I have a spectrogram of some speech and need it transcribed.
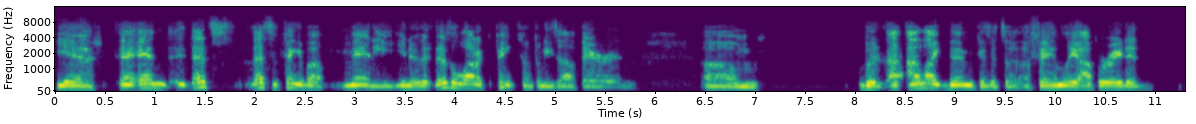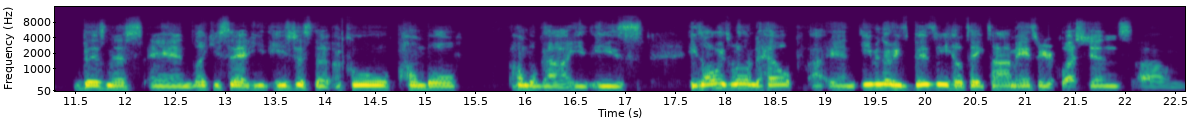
Yeah, and that's that's the thing about Manny. You know, there's a lot of paint companies out there, and um, but I, I like them because it's a, a family operated business, and like you said, he he's just a, a cool, humble, humble guy. He, he's he's always willing to help, uh, and even though he's busy, he'll take time answer your questions. Um,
